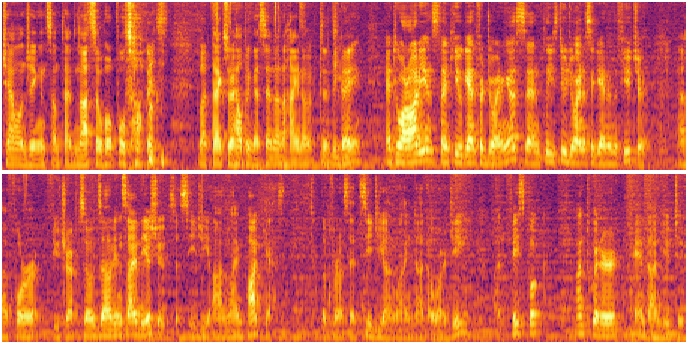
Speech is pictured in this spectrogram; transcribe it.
challenging and sometimes not so hopeful topics. but thanks for helping us end on a high note today. And to our audience, thank you again for joining us, and please do join us again in the future uh, for future episodes of Inside the Issues, a CIGI Online podcast. Look for us at cigionline.org, on Facebook, on Twitter, and on YouTube.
